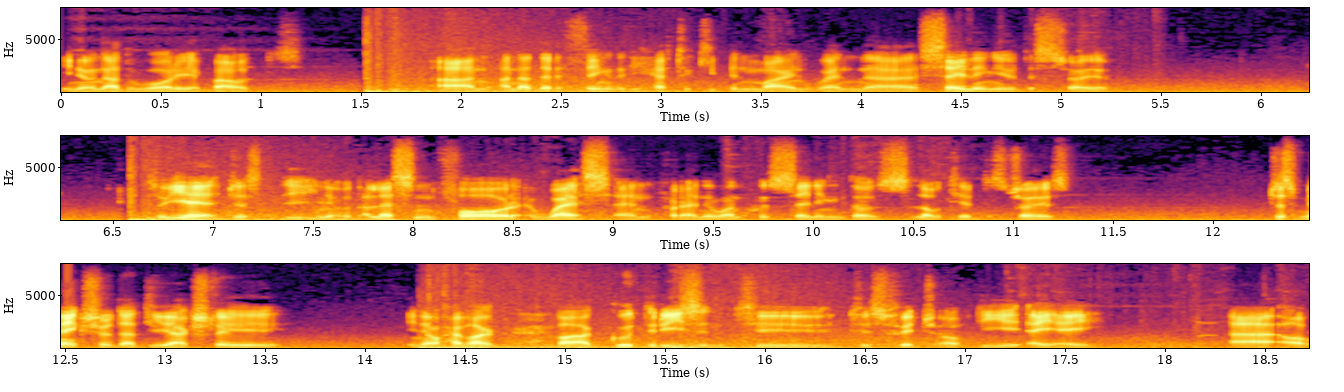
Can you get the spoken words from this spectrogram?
you know not worry about uh, another thing that you have to keep in mind when uh, sailing your destroyer. So yeah, just you know a lesson for Wes and for anyone who's sailing those low tier destroyers. Just make sure that you actually you know have a, have a good reason to to switch off the AA uh,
